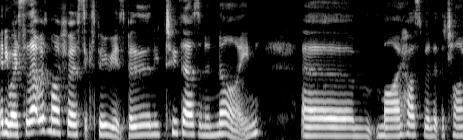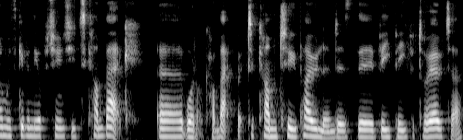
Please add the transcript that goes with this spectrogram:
Anyway, so that was my first experience. But then in 2009, um, my husband at the time was given the opportunity to come back, uh, well, not come back, but to come to Poland as the VP for Toyota.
